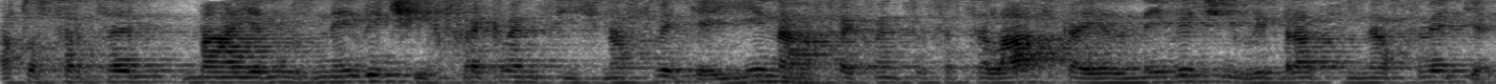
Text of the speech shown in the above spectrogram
a to srdce má jednu z největších frekvencí na světě. Jiná frekvence srdce, láska je největší vibrací na světě.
